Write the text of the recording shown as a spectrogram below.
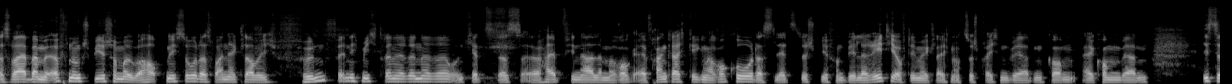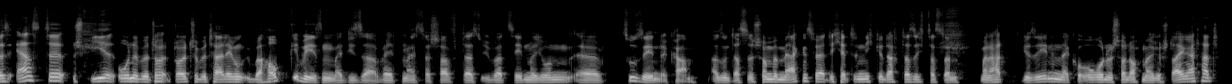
Das war ja beim Eröffnungsspiel schon mal überhaupt nicht so. Das waren ja, glaube ich, fünf, wenn ich mich dran erinnere. Und jetzt das äh, Halbfinale Marok äh, Frankreich gegen Marokko, das letzte Spiel von Belareti, auf dem wir gleich noch zu sprechen werden, kommen, äh, kommen werden, ist das erste Spiel ohne be deutsche Beteiligung überhaupt gewesen bei dieser Weltmeisterschaft, das über 10 Millionen äh, Zusehende kam. Also das ist schon bemerkenswert. Ich hätte nicht gedacht, dass sich das dann, man hat gesehen, in der Corona schon nochmal gesteigert hat.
